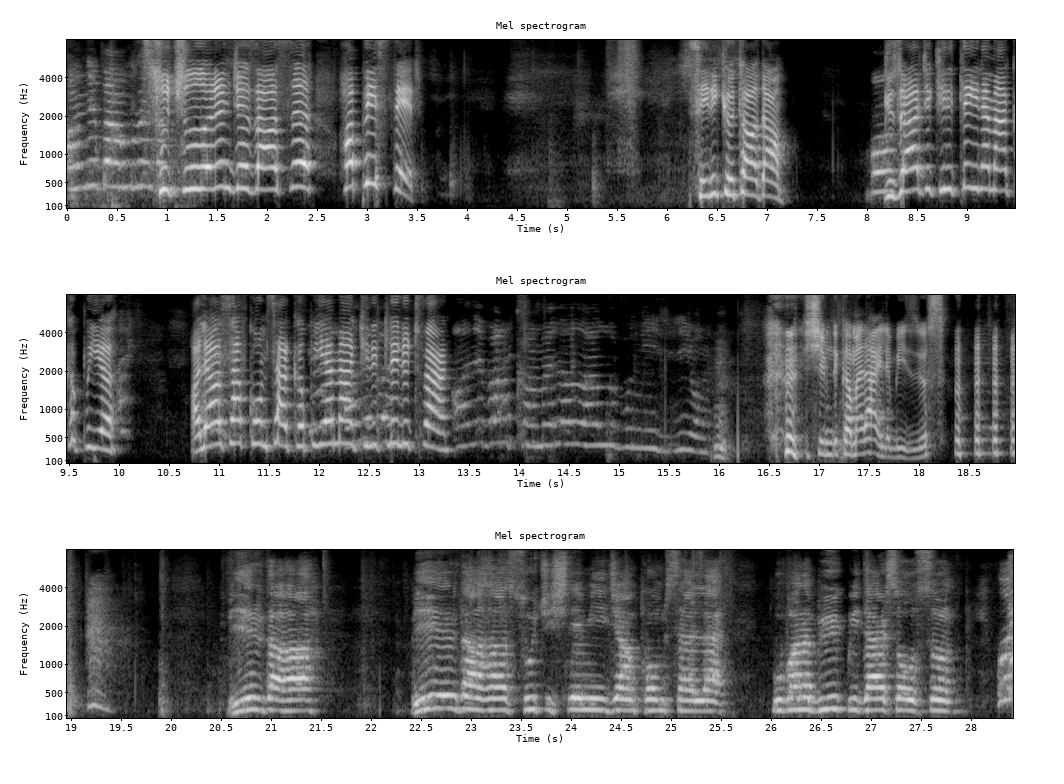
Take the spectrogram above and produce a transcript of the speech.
Anne ben buradan. Suçluların cezası hapistir. Seni kötü adam. Bo- Güzelce kilitleyin hemen kapıyı. Ali Asaf komiser kapıyı hemen kilitle lütfen. Anne ben kameralarla bunu izliyorum. Şimdi kamerayla mı izliyorsun? Bir daha, bir daha suç işlemeyeceğim komiserler. Bu bana büyük bir ders olsun. Burada...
